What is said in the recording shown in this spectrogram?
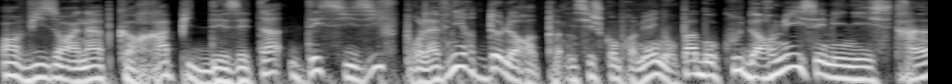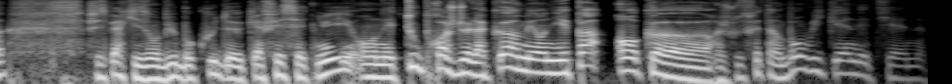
en visant un accord rapide des États décisif pour l'avenir de l'Europe. Si je comprends bien, ils n'ont pas beaucoup dormi, ces ministres. Hein J'espère qu'ils ont bu beaucoup de café cette nuit. On est tout proche de l'accord, mais on n'y est pas encore. Je vous souhaite un bon week-end, Étienne.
